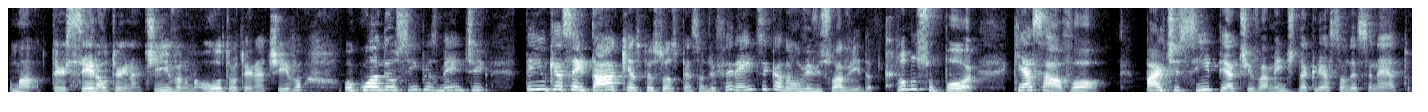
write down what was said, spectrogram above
numa terceira alternativa, numa outra alternativa, ou quando eu simplesmente tenho que aceitar que as pessoas pensam diferentes e cada um vive sua vida. Vamos supor que essa avó participe ativamente da criação desse neto,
